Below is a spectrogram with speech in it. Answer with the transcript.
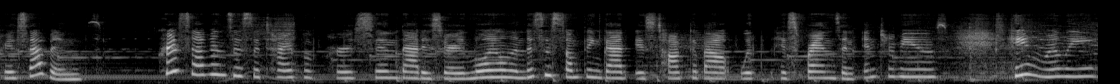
Chris Evans. Chris Evans is the type of person that is very loyal, and this is something that is talked about with his friends in interviews. He really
